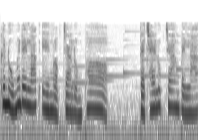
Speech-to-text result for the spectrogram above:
คือหนูไม่ได้ลักเองหรอกจ้าหลวงพ่อ แต่ใช้ลูกจ้างไปลัก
